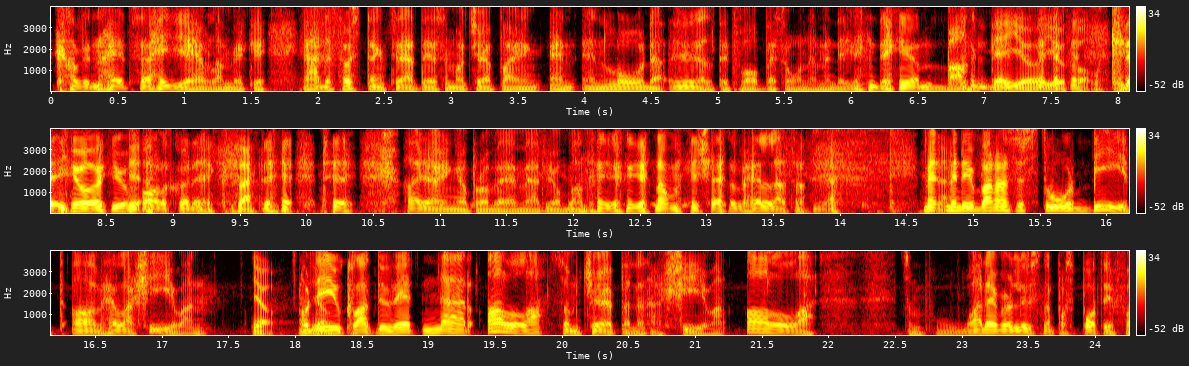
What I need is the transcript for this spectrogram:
kan vi nu äta så här jävla mycket? Jag hade först tänkt säga att det är som att köpa en, en, en låda öl till två personer, men det det är ju en baggis. Det gör ju folk. det gör ju folk och det, exakt. det, det har jag inga problem med att jobba med genom mig själv heller. Så. Men, men det är ju bara en så stor bit av hela skivan. Ja. Och det är ja. ju klart, du vet när alla som köper den här skivan, alla som whatever lyssnar på Spotify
